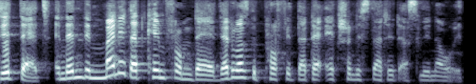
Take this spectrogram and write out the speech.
did that. And then the money that came from there, that was the profit that I actually started Aslina with.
